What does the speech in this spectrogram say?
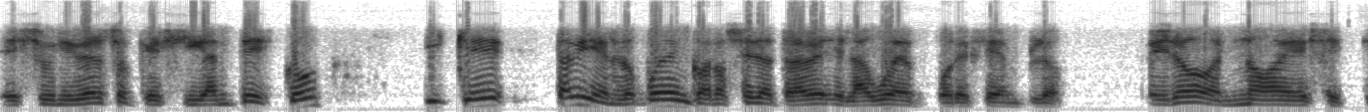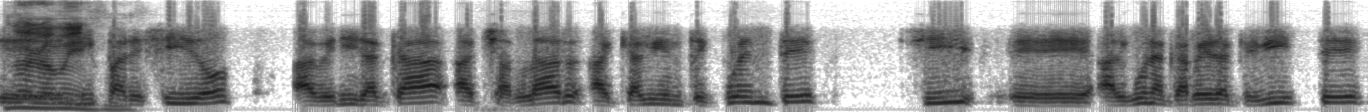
ese universo que es gigantesco y que, está bien, lo pueden conocer a través de la web, por ejemplo, pero no es, este, ni parecido a venir acá a charlar, a que alguien te cuente si eh, alguna carrera que viste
